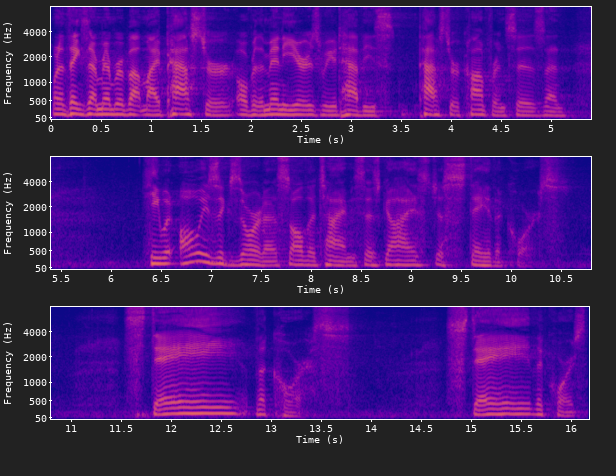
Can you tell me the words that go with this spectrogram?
One of the things I remember about my pastor over the many years, we would have these pastor conferences, and he would always exhort us all the time. He says, Guys, just stay the course. Stay the course. Stay the course.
